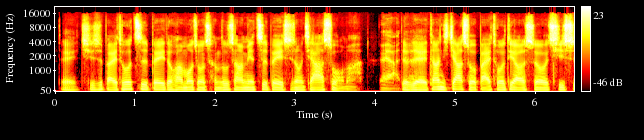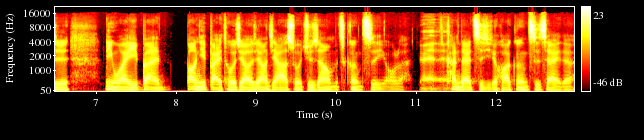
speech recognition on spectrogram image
对，其实摆脱自卑的话，某种程度上面，自卑也是一种枷锁嘛。对啊，对不对？当你枷锁摆脱掉的时候，其实另外一半帮你摆脱掉这样枷锁，就让我们更自由了。对，看待自己的话更自在的，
